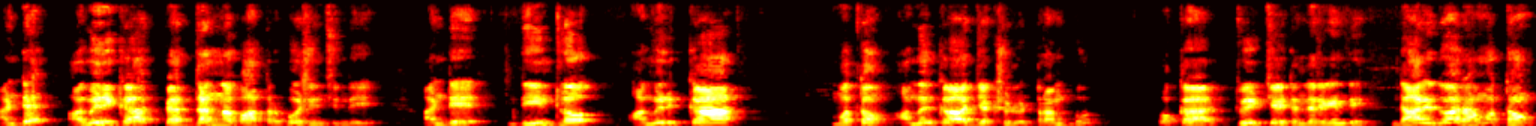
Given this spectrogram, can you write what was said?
అంటే అమెరికా పెద్దన్న పాత్ర పోషించింది. అంటే దీంట్లో అమెరికా మొత్తం అమెరికా అధ్యక్షుడు ట్రంప్ ఒక ట్వీట్ చేయటం జరిగింది. దాని ద్వారా మొత్తం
